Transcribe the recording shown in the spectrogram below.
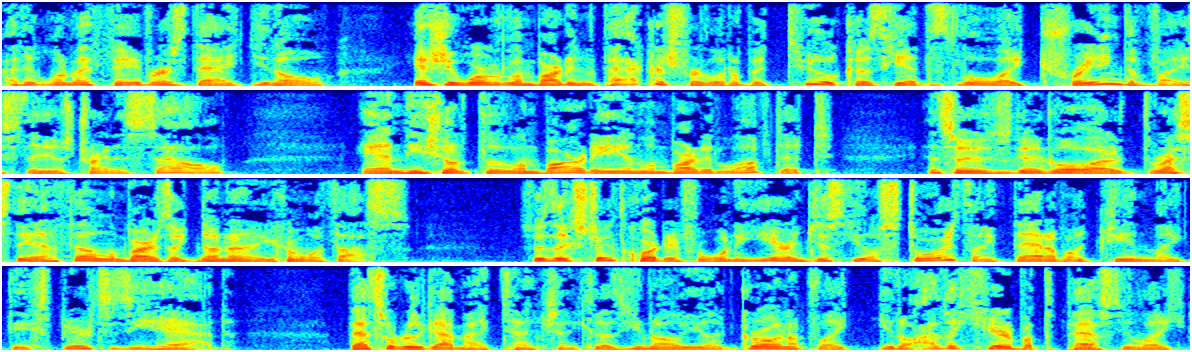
I think one of my favorites that you know he actually worked with Lombardi and the Packers for a little bit too, because he had this little like training device that he was trying to sell, and he showed it to Lombardi, and Lombardi loved it, and so he was going to go the rest of the NFL. And Lombardi's like, no, no, no, you're coming with us. So he's like strength coordinator for one a year, and just you know stories like that about Gene, like the experiences he had. That's what really got my attention because you know, you know, growing up, like you know, I like hearing about the past, you know, like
